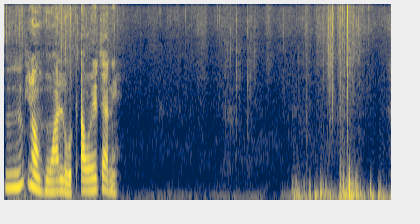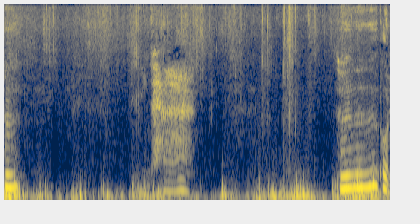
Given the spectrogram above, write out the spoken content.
อืมพี่น้องหัวหลุดเอาเลยจ้ะนี่อืมนี่ค่ะ อืมผล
